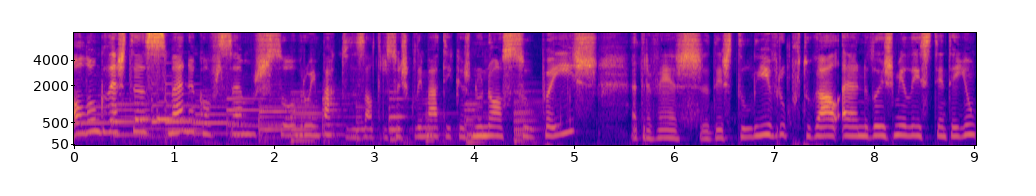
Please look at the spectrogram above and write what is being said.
Ao longo desta semana conversamos sobre o impacto das alterações climáticas no nosso país, através deste livro, Portugal, ano 2071,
